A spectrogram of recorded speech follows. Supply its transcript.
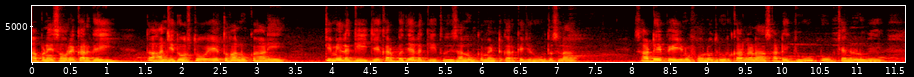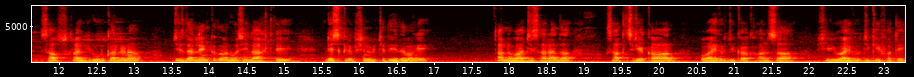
ਆਪਣੇ ਸਹੁਰੇ ਘਰ ਗਈ। ਤਾਂ ਹਾਂਜੀ ਦੋਸਤੋ, ਇਹ ਤੁਹਾਨੂੰ ਕਹਾਣੀ ਕਿਵੇਂ ਲੱਗੀ? ਜੇਕਰ ਵਧੀਆ ਲੱਗੀ, ਤੁਸੀਂ ਸਾਨੂੰ ਕਮੈਂਟ ਕਰਕੇ ਜ਼ਰੂਰ ਦੱਸਣਾ। ਸਾਡੇ ਪੇਜ ਨੂੰ ਫੋਲੋ ਜ਼ਰੂਰ ਕਰ ਲੈਣਾ। ਸਾਡੇ YouTube ਚੈਨਲ ਨੂੰ ਵੀ ਸਬਸਕ੍ਰਾਈਬ ਜ਼ਰੂਰ ਕਰ ਲੈਣਾ ਜਿਸ ਦਾ ਲਿੰਕ ਤੁਹਾਨੂੰ ਅਸੀਂ ਲਾਸਟ ਤੇ ਡਿਸਕ੍ਰਿਪਸ਼ਨ ਵਿੱਚ ਦੇ ਦੇਵਾਂਗੇ। ਧੰਨਵਾਦ ਜੀ ਸਾਰਿਆਂ ਦਾ। ਸਤਿ ਸ਼੍ਰੀ ਅਕਾਲ। ਵਾਹਿਗੁਰੂ ਜੀ ਕਾ ਖਾਲਸਾ। ਸ਼੍ਰੀ ਵਾਹਿਗੁਰੂ ਜੀ ਕੀ ਫਤਿਹ।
